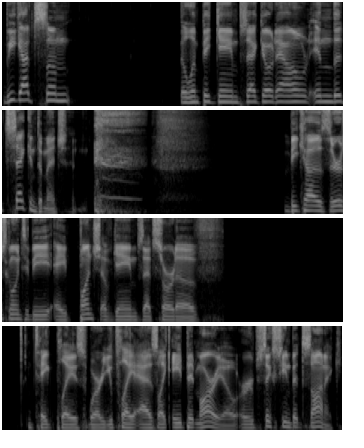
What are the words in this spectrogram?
we got some Olympic games that go down in the second dimension. because there's going to be a bunch of games that sort of take place where you play as like 8-bit Mario or 16-bit Sonic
